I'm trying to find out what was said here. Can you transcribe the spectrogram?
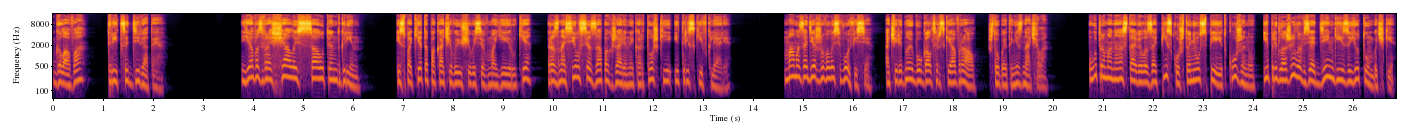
Глава 39. Я возвращалась с Саут-Энд-Грин. Из пакета, покачивающегося в моей руке, разносился запах жареной картошки и трески в кляре. Мама задерживалась в офисе, очередной бухгалтерский аврал, что бы это ни значило. Утром она оставила записку, что не успеет к ужину, и предложила взять деньги из ее тумбочки —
